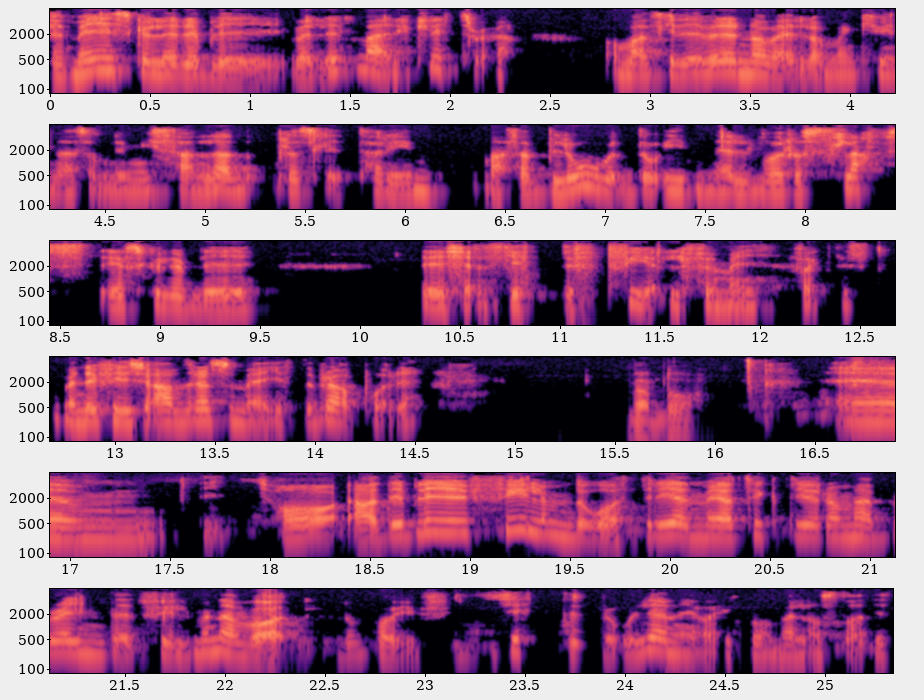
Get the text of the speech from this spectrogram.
för mig skulle det bli väldigt märkligt tror jag. Om man skriver en novell om en kvinna som blir misshandlad och plötsligt tar in massa blod och inälvor och slafs. Det skulle bli, det känns jättefel för mig faktiskt. Men det finns ju andra som är jättebra på det. Vem då? Um, ja, ja, det blir film då återigen, men jag tyckte ju de här Braindead-filmerna var, de var ju jätteroliga när jag gick på mellanstadiet.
